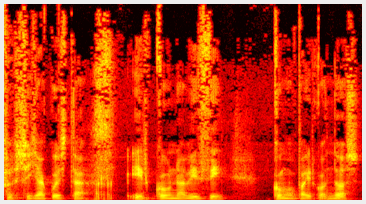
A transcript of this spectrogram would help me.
pues si ya cuesta ir con una bici como para ir con dos.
